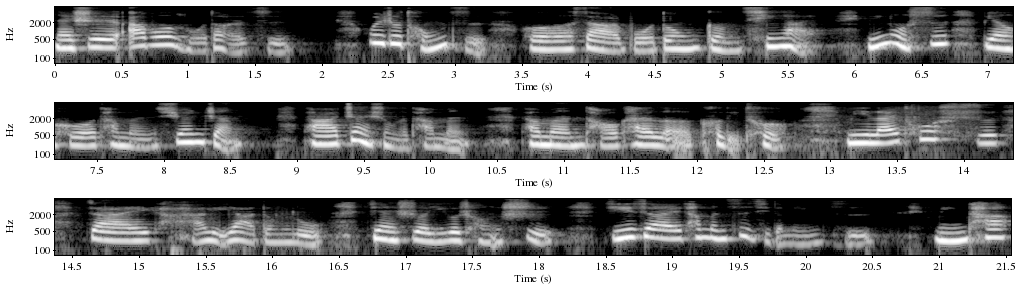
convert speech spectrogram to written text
乃是阿波罗的儿子。为这童子和萨尔伯东更亲爱，米诺斯便和他们宣战。他战胜了他们，他们逃开了克里特。米莱托斯在卡里亚登陆，建设一个城市，即在他们自己的名字，名他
